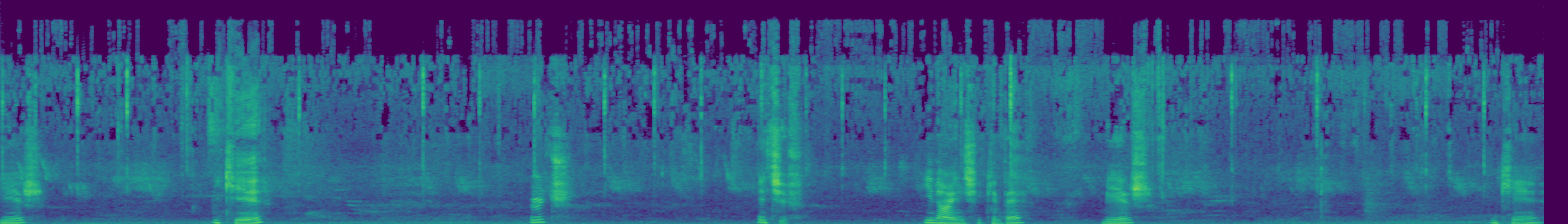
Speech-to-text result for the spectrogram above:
1 2 3 ve çift. Yine aynı şekilde. 1 2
